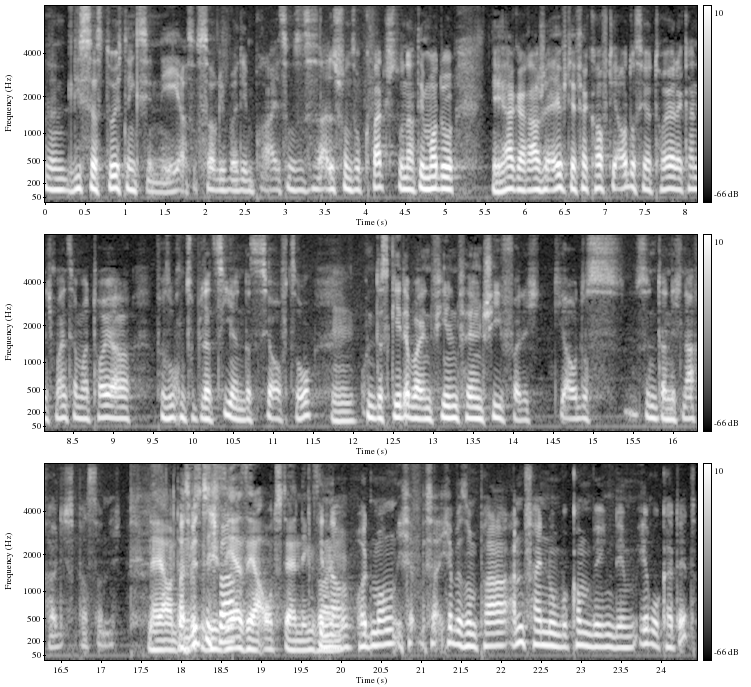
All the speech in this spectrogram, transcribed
Dann liest du das durch, denkst dir, nee, also sorry bei dem Preis. Und das ist alles schon so Quatsch. So nach dem Motto, ja, Garage 11, der verkauft die Autos ja teuer, der kann ich meins ja mal teuer versuchen zu platzieren. Das ist ja oft so. Und das geht aber in vielen Fällen schief, weil ich, die Autos sind dann nicht nachhaltig, das passt dann nicht. Naja, und dann Was müssen witzig sie war- sehr, sehr outstanding sein. Genau, Ne? heute Morgen, ich habe ich hab ja so ein paar Anfeindungen bekommen wegen dem Aero-Kadett,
